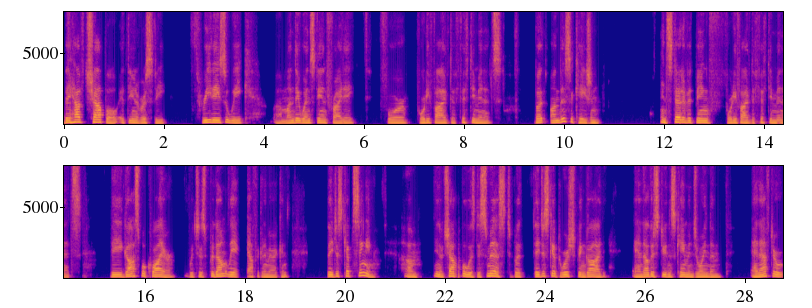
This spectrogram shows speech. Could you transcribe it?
they have chapel at the university three days a week, uh, Monday, Wednesday, and Friday for 45 to 50 minutes. But on this occasion, instead of it being 45 to 50 minutes, the gospel choir, which is predominantly African American, they just kept singing. Um, you know, chapel was dismissed, but they just kept worshiping God, and other students came and joined them. And after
